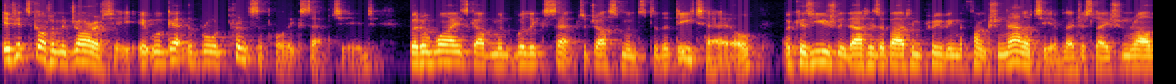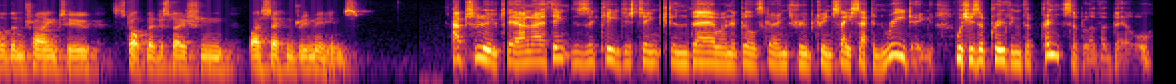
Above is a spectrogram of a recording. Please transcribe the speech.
if it's got a majority, it will get the broad principle accepted, but a wise government will accept adjustments to the detail because usually that is about improving the functionality of legislation rather than trying to stop legislation by secondary means. Absolutely. And I think there's a key distinction there when a bill's going through between, say, second reading, which is approving the principle of a bill,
